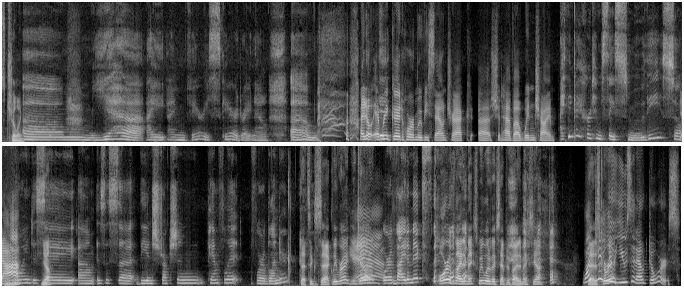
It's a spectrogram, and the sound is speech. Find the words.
It's chilling. Um, yeah, I I'm very scared right now. Um, I know every good horror movie soundtrack uh, should have a wind chime. I think I heard him say smoothie, so Yeah. I'm going to Yeah. say, um, is this uh, the instruction pamphlet for a blender That's exactly right. You got it. or a Vitamix? Or a Vitamix. We would have accepted Vitamix, yeah. Why That is can't correct. you use it outdoors?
